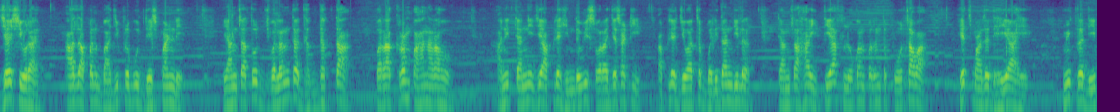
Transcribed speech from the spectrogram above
जय शिवराय. आज आपण बाजीप्रभू देशपांडे यांचा तो ज्वलंत धगधगता पराक्रम पाहणार आहोत. आणि त्यांनी जे आपल्या हिंदवी स्वराज्यासाठी आपल्या जीवाचं बलिदान दिलं त्यांचा हा इतिहास लोकांपर्यंत पोहोचावा हेच माझं ध्येय आहे. मी प्रदीप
